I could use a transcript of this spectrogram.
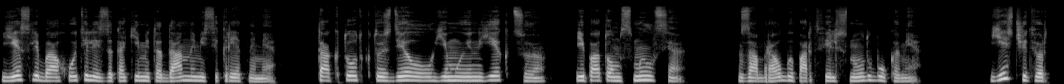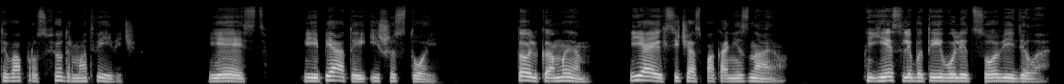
Если бы охотились за какими-то данными секретными, так тот, кто сделал ему инъекцию и потом смылся, забрал бы портфель с ноутбуками. Есть четвертый вопрос, Федор Матвеевич? Есть. И пятый, и шестой. Только мы... Я их сейчас пока не знаю. Если бы ты его лицо видела.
